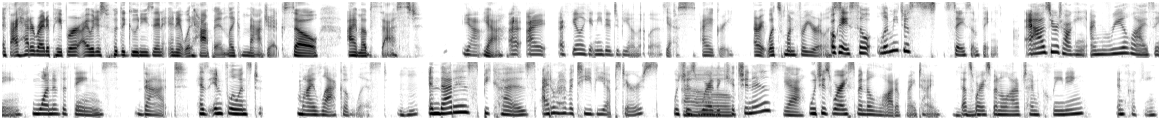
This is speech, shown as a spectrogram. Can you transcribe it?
if I had to write a paper, I would just put the Goonies in and it would happen like magic. So I'm obsessed. Yeah, Yeah. I, I I feel like it needed to be on that list. Yes, I agree. All right, what's one for your list? Okay, so let me just say something. As you're talking, I'm realizing one of the things that has influenced my lack of list. Mhm. And that is because I don't have a TV upstairs, which is where the Oh. kitchen is, Yeah. which is where I spend a lot of my time. That's Mhm. where I spend a lot of time cleaning and cooking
